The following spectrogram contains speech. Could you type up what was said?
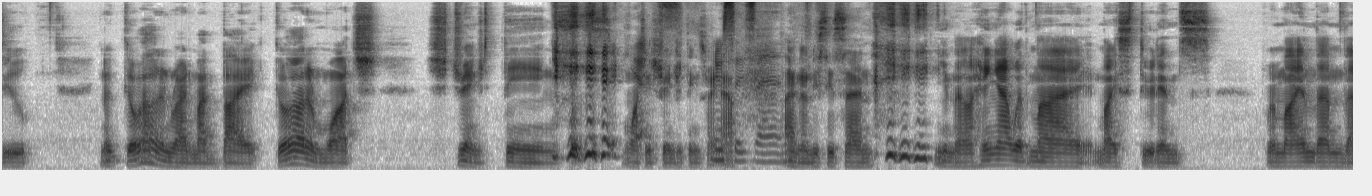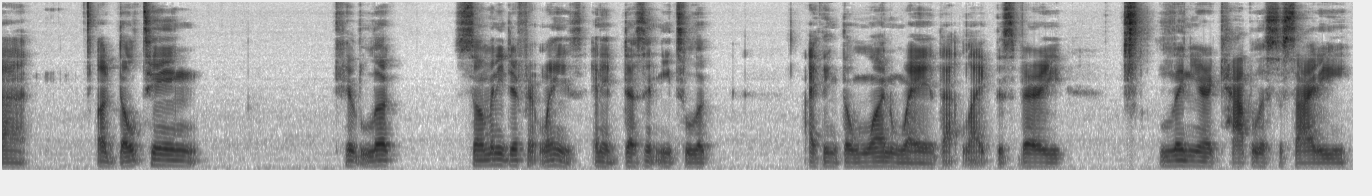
To you know, go out and ride my bike. Go out and watch Stranger Things. I'm watching Yes. Stranger Things right now. season. I know, new season you know, hang out with my my students, remind them that adulting could look so many different ways and it doesn't need to look I think the one way that like this very linear capitalist society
